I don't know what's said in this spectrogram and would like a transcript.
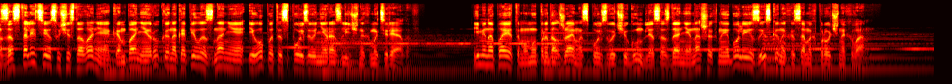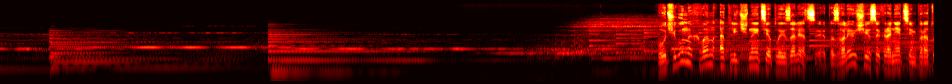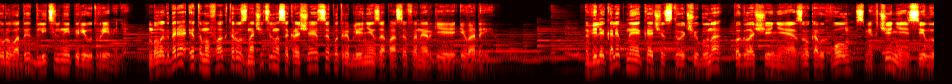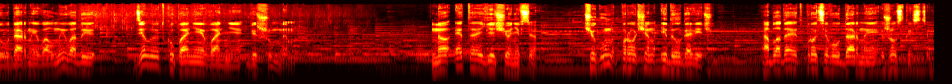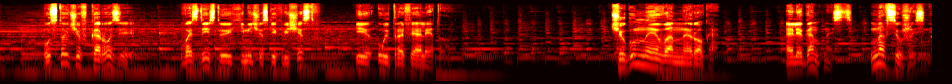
За столетия существования компания Рока накопила знания и опыт использования различных материалов. Именно поэтому мы продолжаем использовать чугун для создания наших наиболее изысканных и самых прочных ванн. У чугунных ванн отличная теплоизоляция, позволяющая сохранять температуру воды длительный период времени. Благодаря этому фактору значительно сокращается потребление запасов энергии и воды. Великолепное качество чугуна, поглощение звуковых волн, смягчение силы ударной волны воды делают купание в ванне бесшумным. Но это еще не все. Чугун прочен и долговечен обладает противоударной жесткостью, устойчив к коррозии, воздействию химических веществ и ультрафиолету. Чугунные ванны Рока. Элегантность на всю жизнь.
